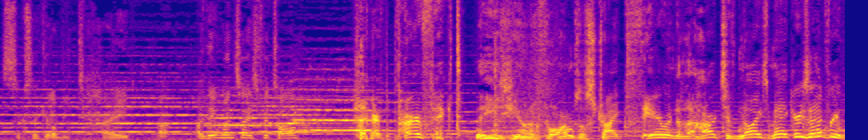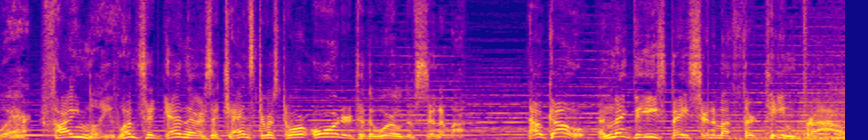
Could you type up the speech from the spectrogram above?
This looks like it'll be tight. Uh, are they one size fits all? They're perfect. These uniforms will strike fear into the hearts of noisemakers everywhere. Finally, once again, there is a chance to restore order to the world of cinema. Now go and make the East Bay Cinema 13 proud.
